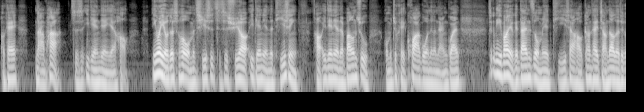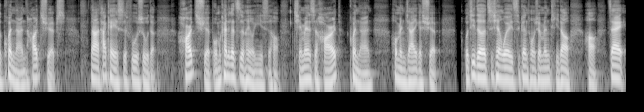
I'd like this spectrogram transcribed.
，OK，哪怕只是一点点也好，因为有的时候我们其实只是需要一点点的提醒，好，一点点的帮助，我们就可以跨过那个难关。这个地方有个单字，我们也提一下哈，刚才讲到的这个困难 hardships，那它可以是复数的 hardship。我们看这个字很有意思哈，前面是 hard 困难，后面加一个 ship。我记得之前我有一次跟同学们提到，好在。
